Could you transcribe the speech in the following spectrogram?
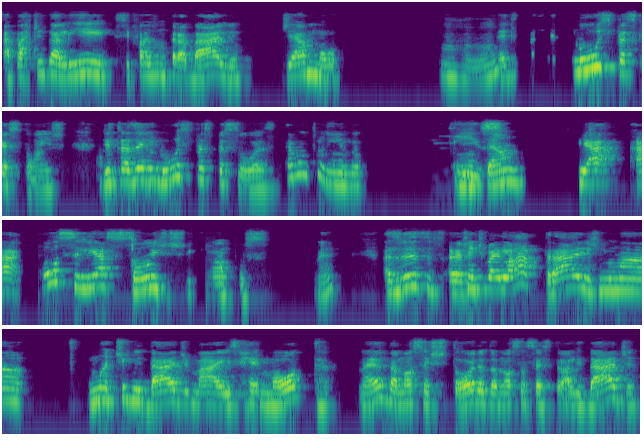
A partir dali se faz um trabalho de amor. Uhum. É de luz para as questões, de trazer luz para as pessoas. É muito lindo. Isso. Então, há, há conciliações de campos, né? Às vezes a gente vai lá atrás, numa, numa antiguidade mais remota, né, da nossa história, da nossa ancestralidade,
